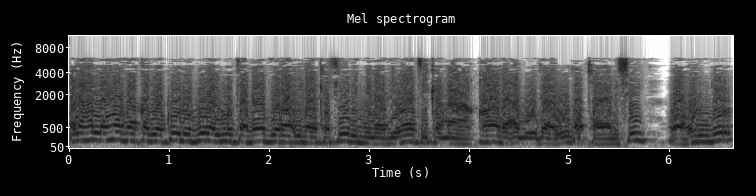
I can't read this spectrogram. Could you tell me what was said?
ولعل هذا قد يكون هو المتبادر إلى كثير من الروايات كما قال أبو داود الطيالسي وغندر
